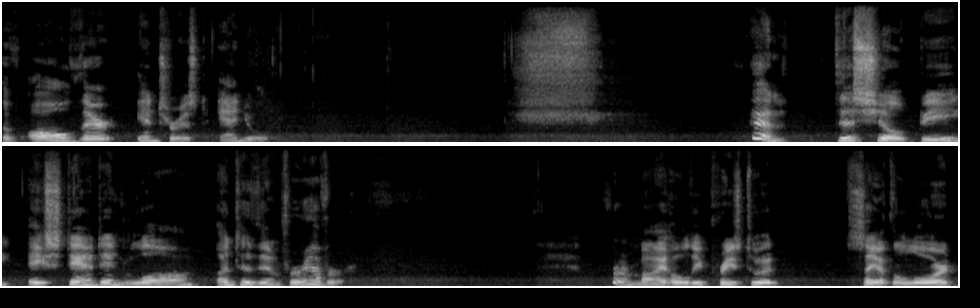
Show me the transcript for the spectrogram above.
of all their interest annually. And this shall be a standing law unto them forever. My holy priesthood, saith the Lord.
